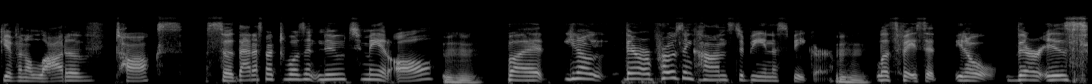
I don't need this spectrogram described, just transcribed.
given a lot of talks. So that aspect wasn't new to me at all. hmm But, you know, there are pros and cons to being a speaker. hmm Let's face it, you know, there is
